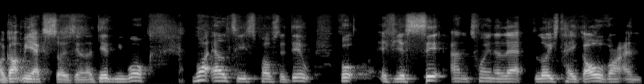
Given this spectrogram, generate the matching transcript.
I got me exercise in. I did me walk. What else are you supposed to do? But if you sit and trying to let life take over and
